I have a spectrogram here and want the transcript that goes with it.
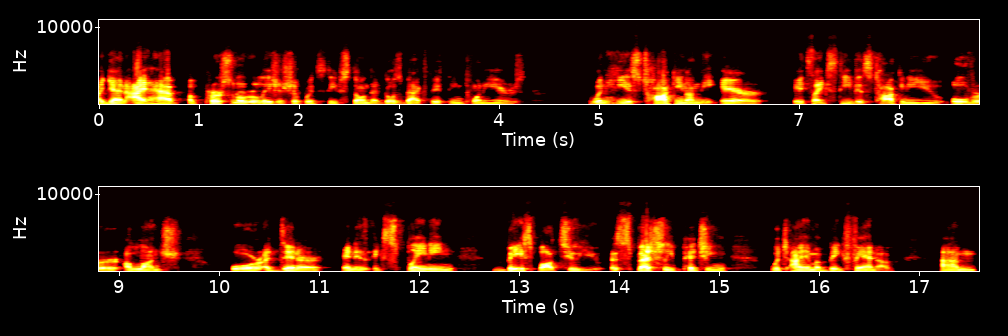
again, I have a personal relationship with Steve Stone that goes back 15, 20 years when he is talking on the air, it's like Steve is talking to you over a lunch or a dinner and is explaining baseball to you, especially pitching, which I am a big fan of. Um,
